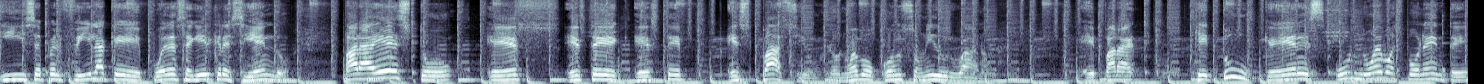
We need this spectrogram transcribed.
y se perfila que puede seguir creciendo. Para esto es este, este espacio, lo nuevo con sonido urbano, eh, para que tú, que eres un nuevo exponente,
